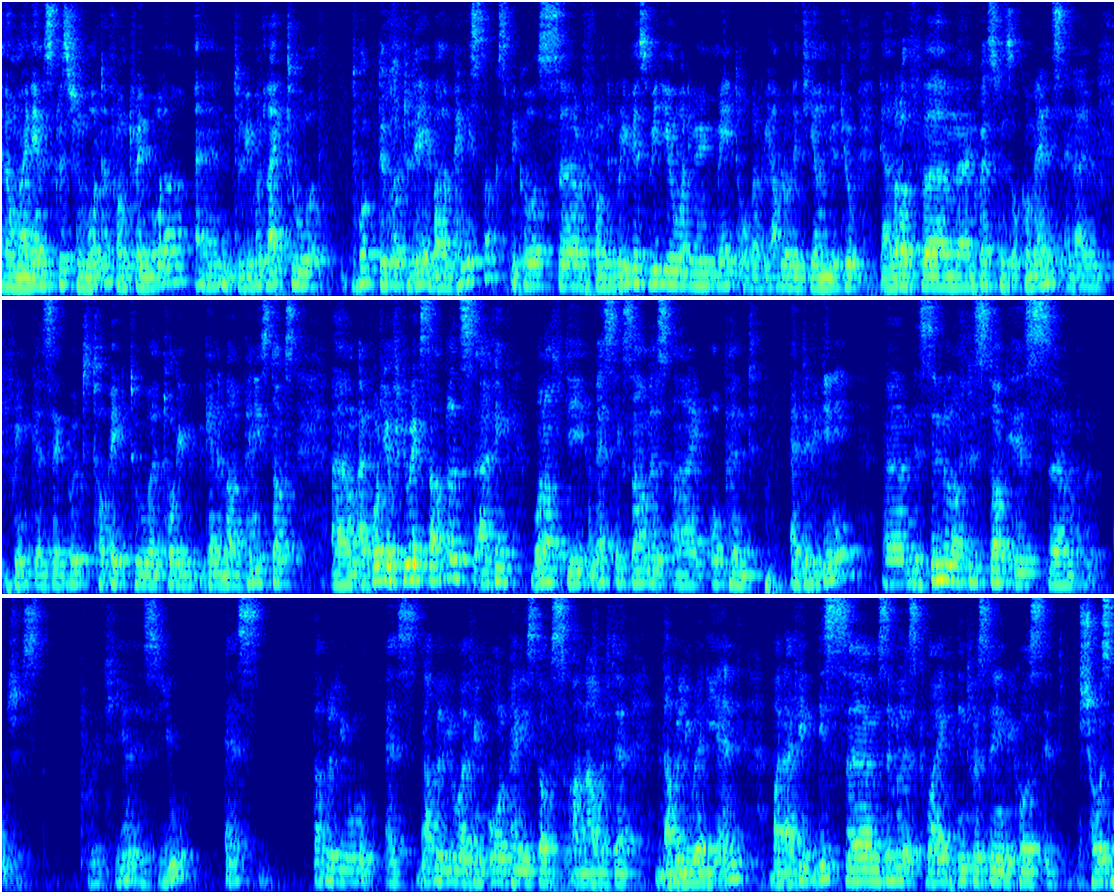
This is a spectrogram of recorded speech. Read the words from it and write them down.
Hello, my name is Christian Walter from TradeVola and we would like to talk today about penny stocks because uh, from the previous video what we made or what we uploaded here on YouTube there are a lot of um, uh, questions or comments and I think it's a good topic to uh, talk again about penny stocks. Um, I brought you a few examples. I think one of the best examples I opened at the beginning. Um, the symbol of this stock is um, just put it here as U, S, W, S, W. I think all penny stocks are now with the W at the end. But I think this um, symbol is quite interesting because it shows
